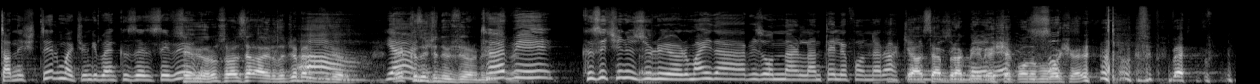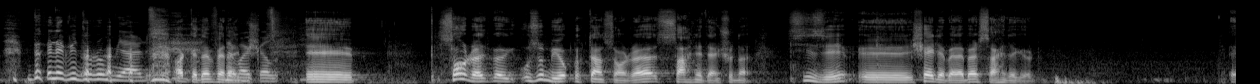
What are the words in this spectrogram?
tanıştırma çünkü ben kızları seviyorum. Seviyorum. Sonra sen ayrılınca ben Aa, üzülüyorum. Ve kız için de üzülüyorum. Tabii. Kız için üzülüyorum. Hayda biz onlarla telefonlar ah canım Ya sen bırak benim eşek oğlumu boş ver. ben, Böyle bir durum yani. hakikaten fenaymış. Ee, sonra böyle uzun bir yokluktan sonra sahneden şuna sizi e, şeyle beraber sahnede gördüm. Ee,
